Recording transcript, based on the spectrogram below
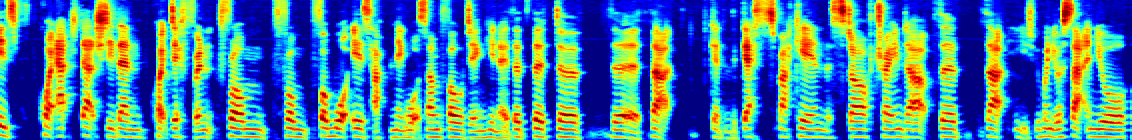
is quite act- actually then quite different from from from what is happening what's unfolding. You know the the the, the that getting the guests back in the staff trained up the that when you're sat and you're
